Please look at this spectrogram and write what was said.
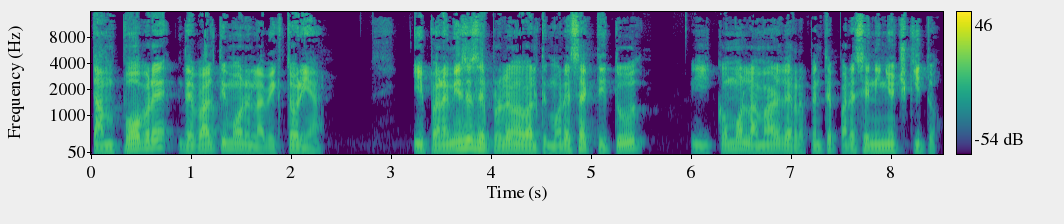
tan pobre de Baltimore en la victoria. Y para mí ese es el problema de Baltimore, esa actitud y cómo Lamar de repente parece niño chiquito.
